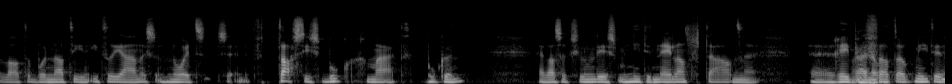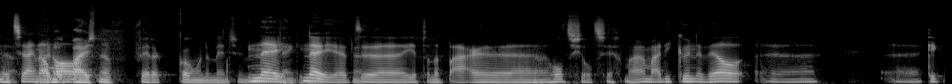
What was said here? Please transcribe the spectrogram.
Walter Bonatti, een Italiaan, is nooit een fantastisch boek gemaakt, boeken. Hij was ook journalist, maar niet in het Nederlands vertaald. Nee. Eh ook niet. En Ja. het zijn allemaal... Meisner, verder komende mensen, Nee, denk ik. nee je, hebt, Ja. eh, je hebt dan een paar Ja. hotshots, zeg maar. Maar die kunnen wel... kijk,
